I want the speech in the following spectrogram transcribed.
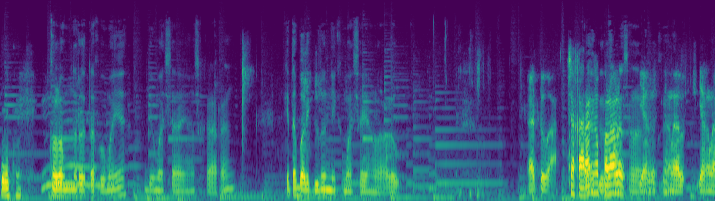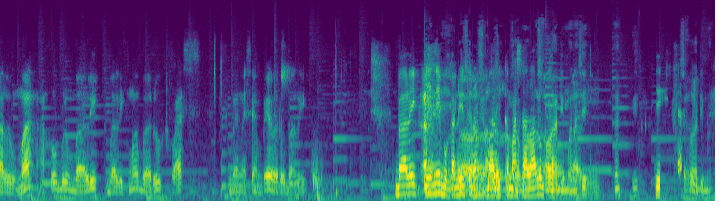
gitu. Kalau menurut aku mah ya di masa yang sekarang kita balik dulu nih ke masa yang lalu. Atau Sekarang Balik apa dulu lalu? yang lalu. yang lalu yang lalu mah aku belum balik balik mah baru kelas 9 SMP baru balik Balik ini bukan itu dong, Oh, balik ke masa lalu, Sekolah di mana sih? Di- Sekolah di mana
